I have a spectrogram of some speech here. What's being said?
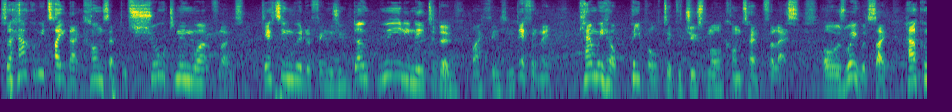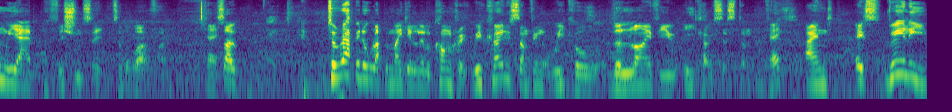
So how can we take that concept of shortening workflows, getting rid of things you don't really need to do by thinking differently? Can we help people to produce more content for less? Or as we would say, how can we add efficiency to the workflow? Okay. So to wrap it all up and make it a little concrete, we've created something that we call the LiveU ecosystem. Okay. And it's really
